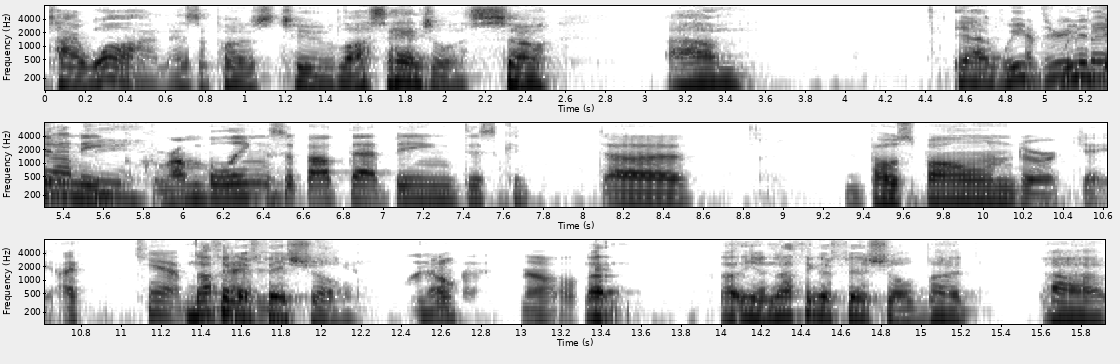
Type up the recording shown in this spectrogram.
Taiwan as opposed to Los Angeles. So, um, yeah, we have there we even been any be... grumblings about that being discon- uh, postponed or I can't. Nothing official. No, no, okay. Not, uh, yeah, nothing official. But uh,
